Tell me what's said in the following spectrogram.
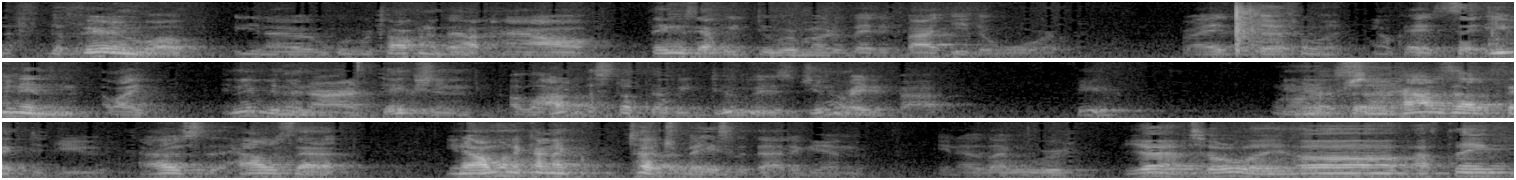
the, the fear and love, you know, we were talking about how things that we do are motivated by either or, right? Definitely. Okay, so even in like, and even in our addiction, a lot of the stuff that we do is generated by fear. You know, so how does that affected you? How's the, how is that? You know, I want to kind of touch base with that again. You know, like we were. Yeah, totally. Uh, I think,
